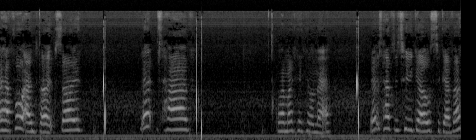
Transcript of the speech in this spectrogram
I have four antelopes. So let's have. Why am I clicking on there? Let's have the two girls together.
